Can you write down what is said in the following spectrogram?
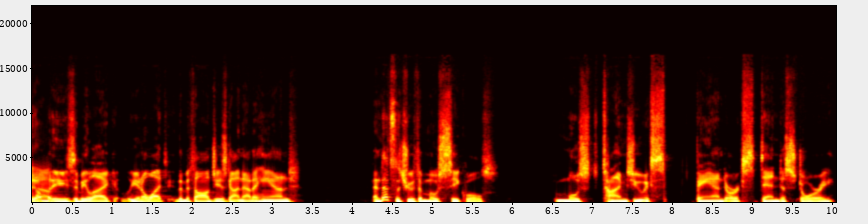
Yeah. Somebody needs to be like, you know what? The mythology has gotten out of hand. And that's the truth of most sequels. Most times you expand or extend a story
